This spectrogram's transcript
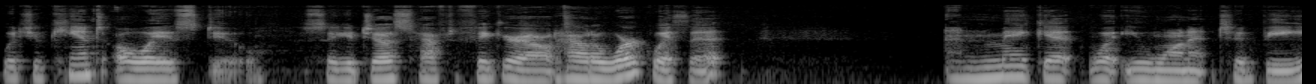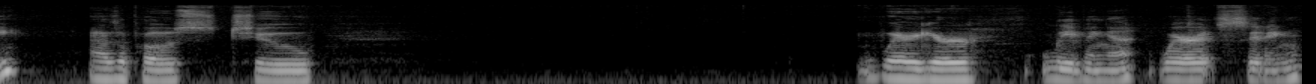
which you can't always do. So you just have to figure out how to work with it and make it what you want it to be as opposed to where you're leaving it, where it's sitting.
